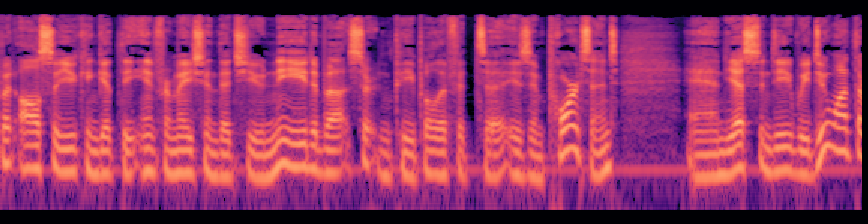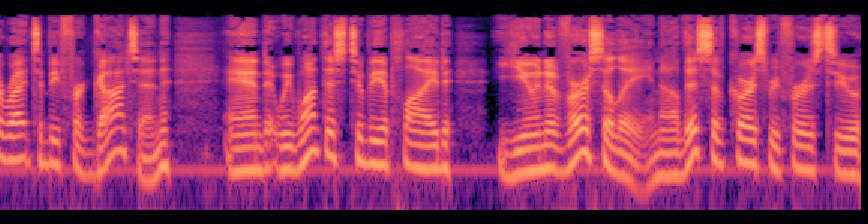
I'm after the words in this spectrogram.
but also you can get the information that you need about certain people if it uh, is important. And yes, indeed, we do want the right to be forgotten, and we want this to be applied universally. Now, this, of course, refers to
